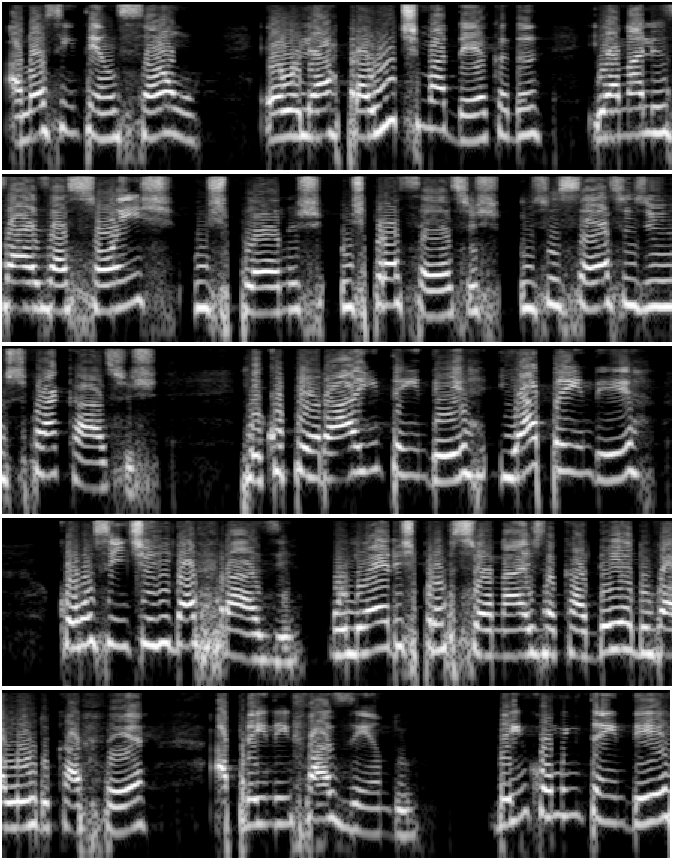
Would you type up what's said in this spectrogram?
A nossa intenção é olhar para a última década e analisar as ações, os planos, os processos, os sucessos e os fracassos. Recuperar, entender e aprender com o sentido da frase: mulheres profissionais da cadeia do valor do café aprendem fazendo, bem como entender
